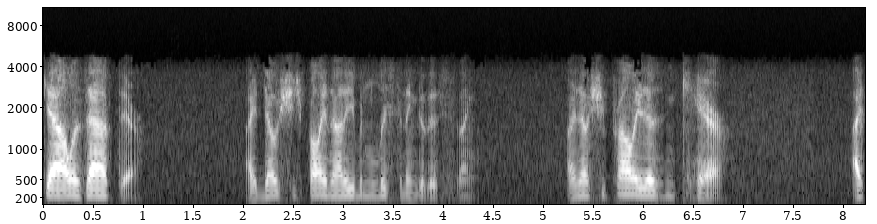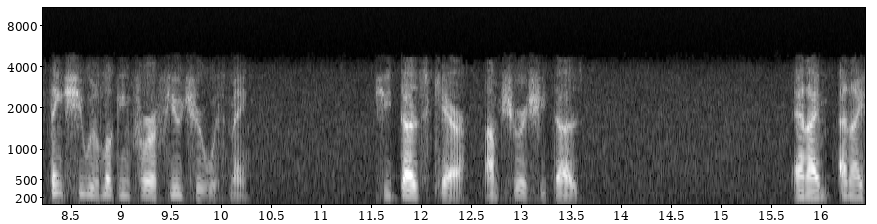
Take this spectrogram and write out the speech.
gal is out there I know she's probably not even listening to this thing. I know she probably doesn't care. I think she was looking for a future with me. She does care. I'm sure she does. And I and I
